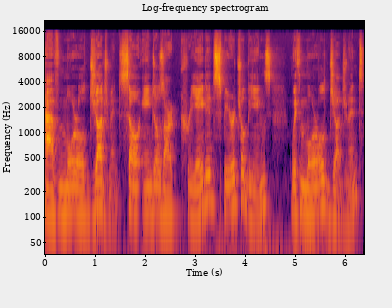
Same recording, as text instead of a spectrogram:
have moral judgment. So angels are created spiritual beings with moral judgment.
